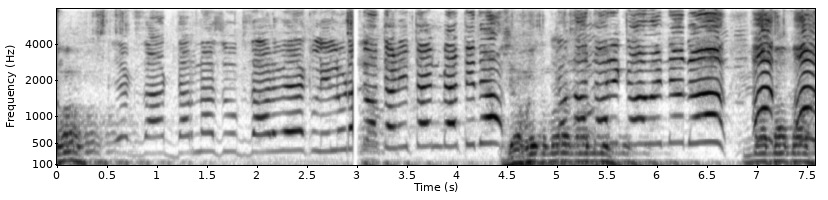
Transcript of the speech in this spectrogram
એક જાગદારના સુખ જાળવે એક લીલુડા તો ધણી તન બેતી દે. જય હોય તમારા નામ. તારી કાવડને દે. વાહ વાહ વાહ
